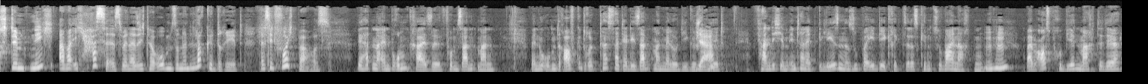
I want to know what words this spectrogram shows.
Stimmt nicht, aber ich hasse es, wenn er sich da oben so eine Locke dreht. Das sieht furchtbar aus. Wir hatten einen Brummkreisel vom Sandmann. Wenn du oben drauf gedrückt hast, hat er die Sandmann-Melodie gespielt. Fand ich im Internet gelesen, eine super Idee, kriegt sie das Kind zu Weihnachten. Mhm. Beim Ausprobieren machte der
